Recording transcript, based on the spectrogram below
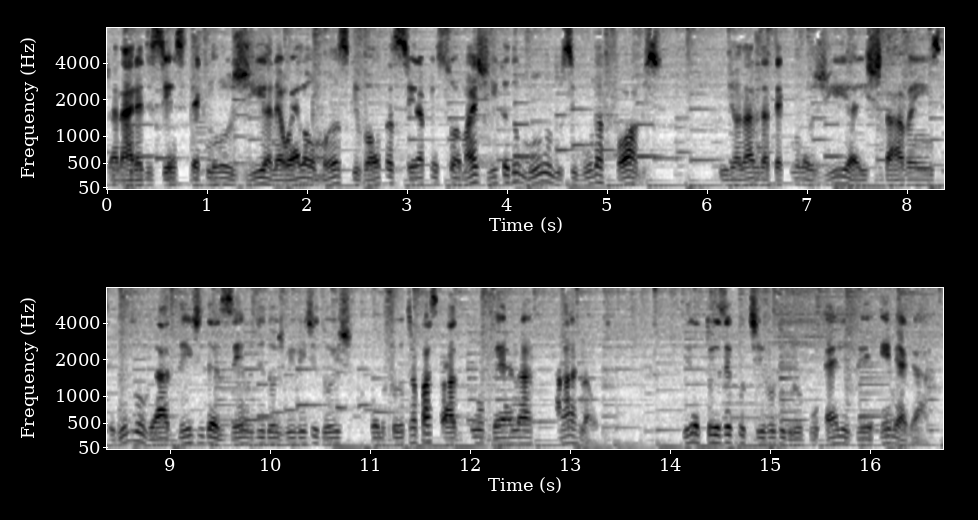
Já na área de ciência e tecnologia, né, o Elon Musk volta a ser a pessoa mais rica do mundo, segundo a Forbes. O milionário da tecnologia estava em segundo lugar desde dezembro de 2022, quando foi ultrapassado por Bernard Arnault, diretor executivo do grupo LVMH.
